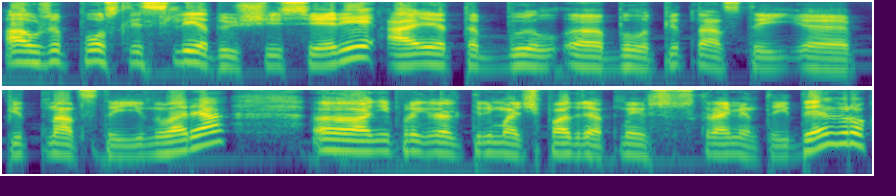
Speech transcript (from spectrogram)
а уже после следующей серии, а это был, э, было 15, 15 э, января, э, они проиграли три матча подряд Мэйвсу, Сакраменто и Денверу.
